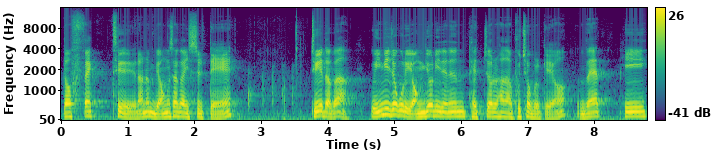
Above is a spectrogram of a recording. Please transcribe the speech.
the fact라는 명사가 있을 때 뒤에다가 의미적으로 연결이 되는 대절을 하나 붙여볼게요. that he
